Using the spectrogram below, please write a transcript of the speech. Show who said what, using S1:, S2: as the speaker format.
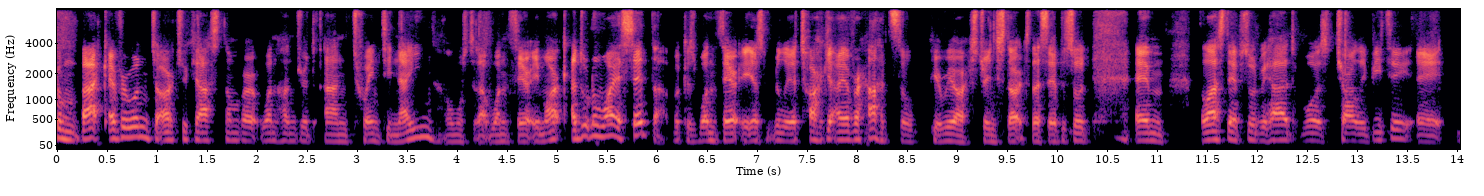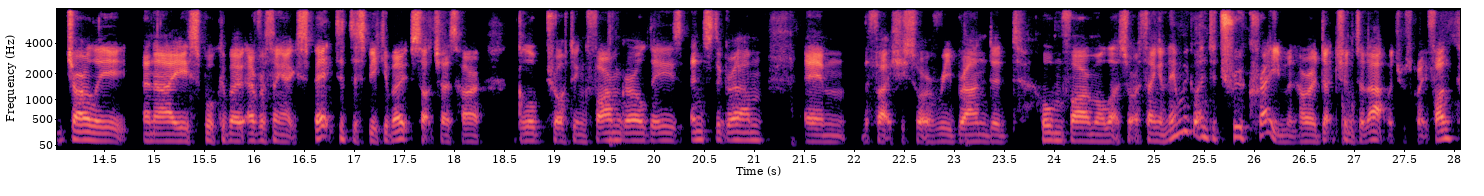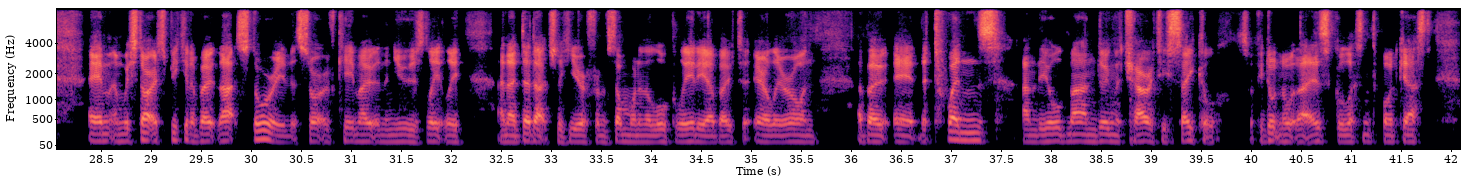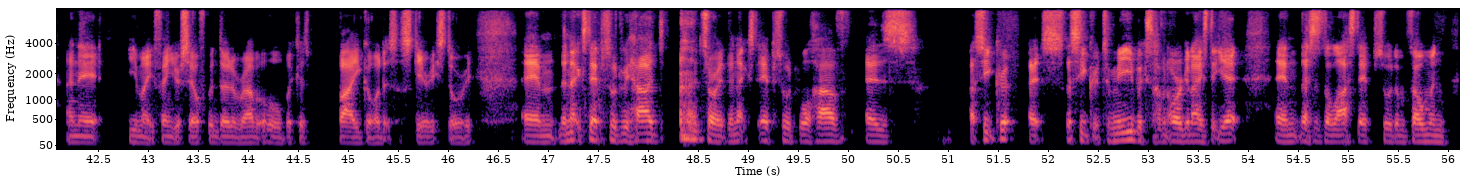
S1: Welcome back, everyone, to R2Kast number 129, almost at that 130 mark. I don't know why I said that because 130 isn't really a target I ever had. So here we are, strange start to this episode. Um, the last episode we had was Charlie Beatty. Uh, Charlie and I spoke about everything I expected to speak about, such as her globe-trotting farm girl days, Instagram, um, the fact she sort of rebranded Home Farm, all that sort of thing. And then we got into true crime and her addiction to that, which was quite fun. Um, and we started speaking about that story that sort of came out in the news lately. And I did actually hear from someone in the local area about it earlier on about uh, the twins and the old man doing the charity cycle. So if you don't know what that is, go listen to podcast and uh, you might find yourself going down a rabbit hole because by God, it's a scary story. Um, the next episode we had, sorry, the next episode we'll have is a secret. It's a secret to me because I haven't organized it yet. And um, this is the last episode I'm filming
